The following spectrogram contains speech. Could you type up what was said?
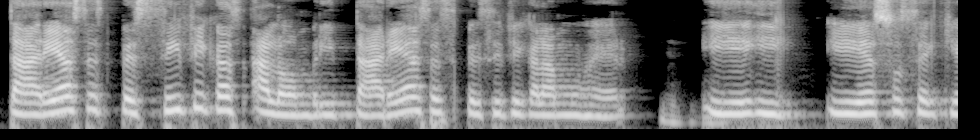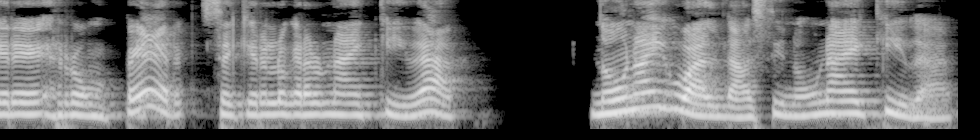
tareas específicas al hombre y tareas específicas a la mujer. Y, y- y eso se quiere romper, se quiere lograr una equidad. No una igualdad, sino una equidad.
